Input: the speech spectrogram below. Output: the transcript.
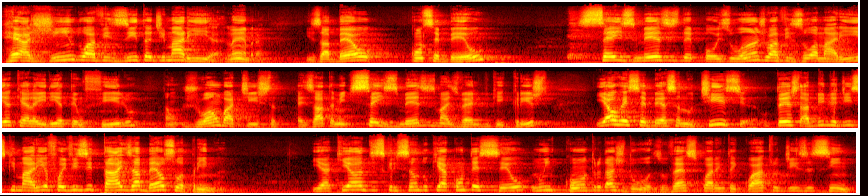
reagindo à visita de Maria. Lembra? Isabel concebeu, seis meses depois o anjo avisou a Maria que ela iria ter um filho. Então, João Batista é exatamente seis meses mais velho do que Cristo, e ao receber essa notícia, o texto, a Bíblia diz que Maria foi visitar Isabel, sua prima. E aqui é a descrição do que aconteceu no encontro das duas. O verso 44 diz assim:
